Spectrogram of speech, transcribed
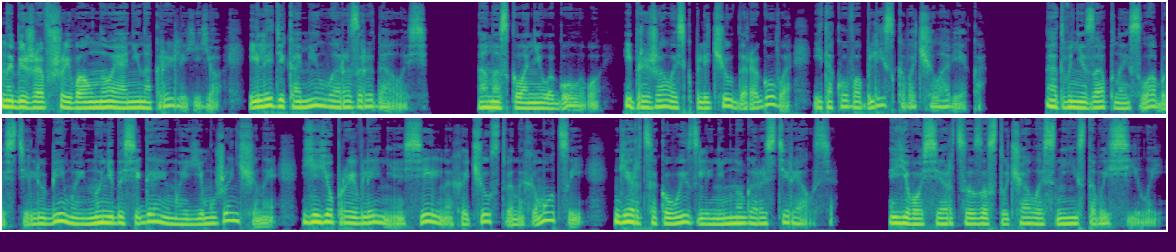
Набежавшей волной они накрыли ее, и леди Камилла разрыдалась. Она склонила голову и прижалась к плечу дорогого и такого близкого человека. От внезапной слабости любимой, но недосягаемой ему женщины, ее проявления сильных и чувственных эмоций, герцог Уизли немного растерялся. Его сердце застучало с неистовой силой.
